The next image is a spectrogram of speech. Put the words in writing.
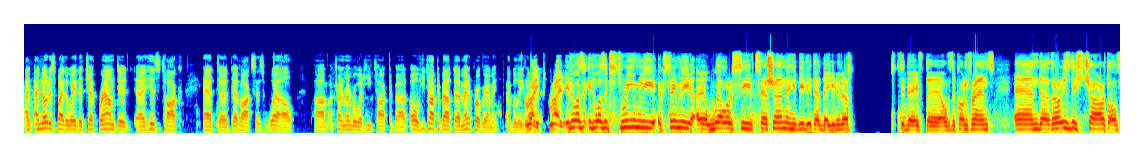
I, I, noticed, by the way, that Jeff Brown did uh, his talk at uh, Devoxx as well. Um, I'm trying to remember what he talked about. Oh, he talked about uh, metaprogramming, I believe. Right, right. It was it was extremely extremely uh, well received session. He did it at the university day of the, of the conference, and uh, there is this chart of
